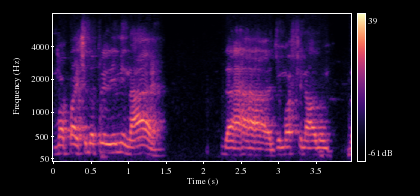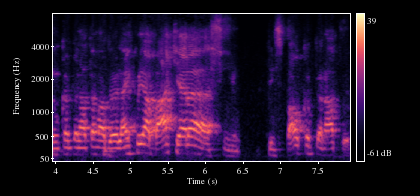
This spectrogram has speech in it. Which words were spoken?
uma partida preliminar da, de uma final de um, de um campeonato amador lá em Cuiabá, que era assim, o principal campeonato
